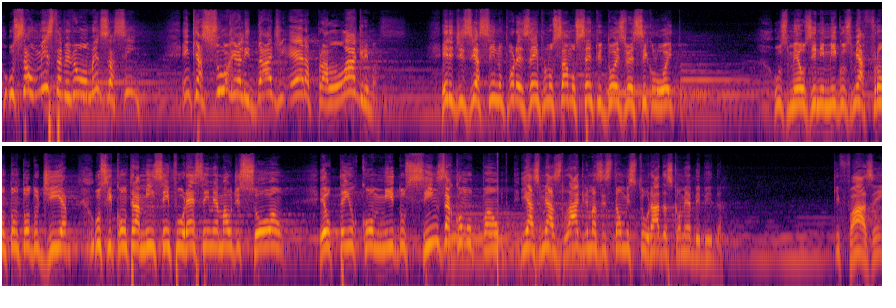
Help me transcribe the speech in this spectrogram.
O salmista viveu momentos assim, em que a sua realidade era para lágrimas. Ele dizia assim, por exemplo, no Salmo 102, versículo 8: Os meus inimigos me afrontam todo dia, os que contra mim se enfurecem e me amaldiçoam. Eu tenho comido cinza como pão, e as minhas lágrimas estão misturadas com a minha bebida. Que fazem,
